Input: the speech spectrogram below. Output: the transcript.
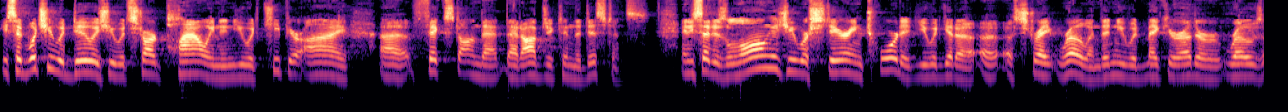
He said what you would do is you would start plowing and you would keep your eye uh, fixed on that, that object in the distance. And he said, as long as you were steering toward it, you would get a, a, a, straight row, and then you would make your other rows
